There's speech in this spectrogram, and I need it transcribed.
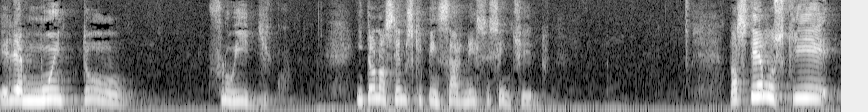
ele é muito fluídico. Então, nós temos que pensar nesse sentido. Nós temos que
